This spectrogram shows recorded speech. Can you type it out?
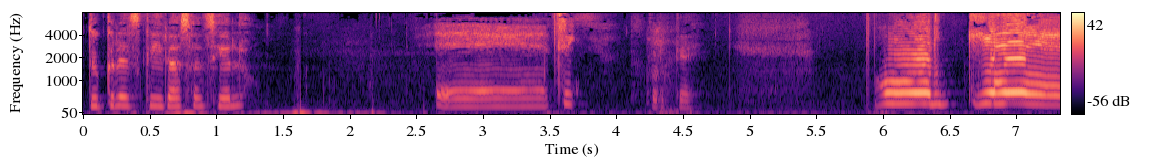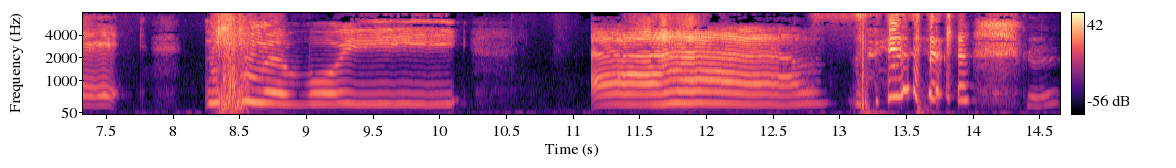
¿Tú crees que irás al cielo? Eh, sí, ¿Por qué? porque me voy a... ¿Qué?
